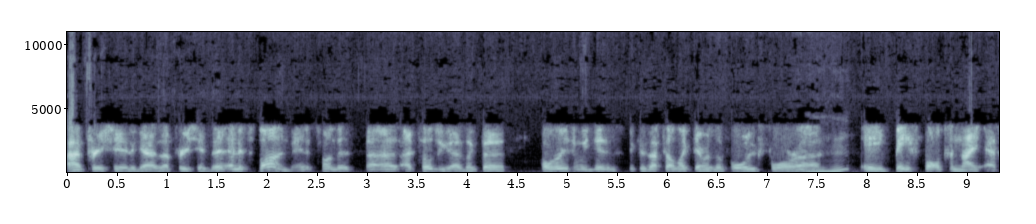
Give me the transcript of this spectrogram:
I appreciate it, guys. I appreciate it, and it's fun, man. It's fun. Uh, I told you guys, like the whole reason we did is because I felt like there was a void for uh, mm-hmm. a baseball tonight s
